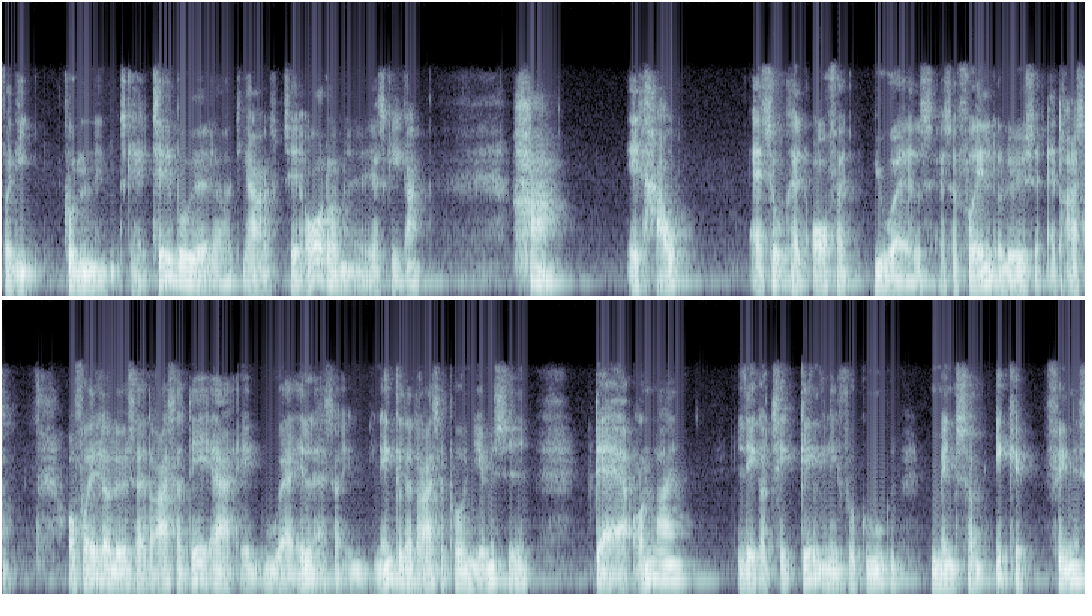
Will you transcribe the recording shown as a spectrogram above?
fordi kunden skal have et tilbud, eller de har accepteret ordrene, jeg skal i gang, har et hav af såkaldt orphan URLs, altså forældreløse adresser. Og forældreløse adresser, det er en URL, altså en, en enkelt adresse på en hjemmeside, der er online, ligger tilgængelig for Google, men som ikke findes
